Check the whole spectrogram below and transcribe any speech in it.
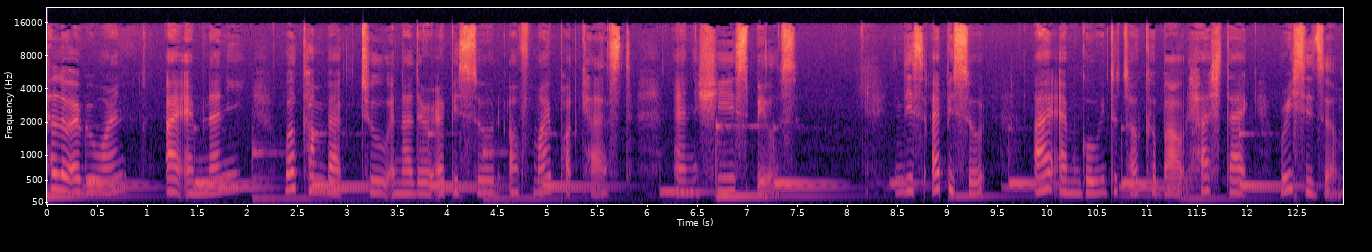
Hello everyone, I am Nani. Welcome back to another episode of my podcast, and She Spills. In this episode, I am going to talk about hashtag racism.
